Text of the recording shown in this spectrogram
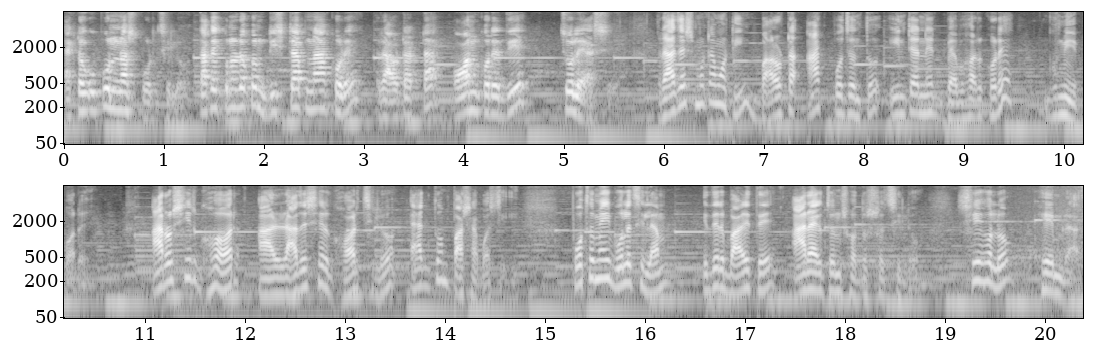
একটা উপন্যাস পড়ছিল। তাকে কোনো রকম ডিস্টার্ব না করে রাউটারটা অন করে দিয়ে চলে আসে। রাজেশ মোটামুটি বারোটা আট পর্যন্ত ইন্টারনেট ব্যবহার করে ঘুমিয়ে পড়ে। আরশির ঘর আর রাজেশের ঘর ছিল একদম পাশাপাশি। প্রথমেই বলেছিলাম এদের বাড়িতে আর একজন সদস্য ছিল। সে হলো হেমরাজ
